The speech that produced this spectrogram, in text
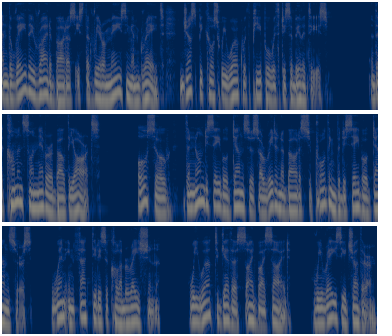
and the way they write about us is that we are amazing and great just because we work with people with disabilities. The comments are never about the arts. Also, the non disabled dancers are written about as supporting the disabled dancers, when in fact it is a collaboration. We work together side by side. We raise each other.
